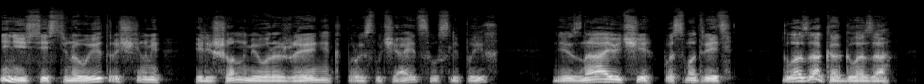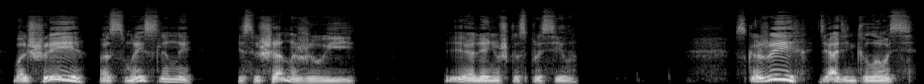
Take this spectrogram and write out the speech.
ни неестественно вытаращенными и лишенными выражения, как порой случается у слепых, не знаючи посмотреть. Глаза как глаза, большие, осмысленные и совершенно живые. И Оленюшка спросила. — Скажи, дяденька лось,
